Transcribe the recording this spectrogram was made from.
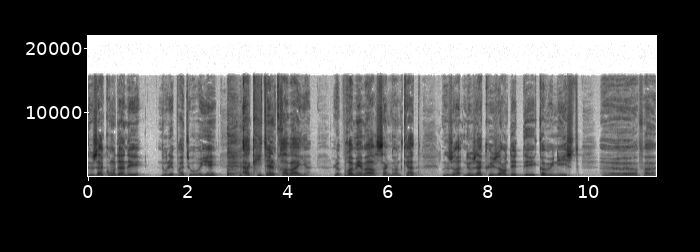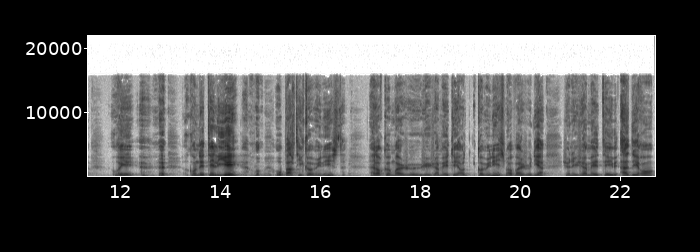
nous a condamnés, nous les prêtres ouvriers, à quitter le travail le 1er mars 54, nous, a- nous accusant d'être des communistes, euh, enfin, vous voyez, qu'on était liés au, au Parti communiste, alors que moi, je n'ai jamais été communiste, mais enfin, je veux dire, je n'ai jamais été adhérent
